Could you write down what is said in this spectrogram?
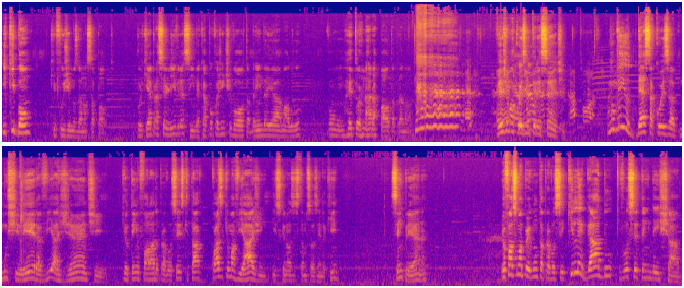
E que bom que fugimos da nossa pauta. Porque é para ser livre assim. Daqui a pouco a gente volta. A Brenda e a Malu vão retornar a pauta para nós. Veja uma coisa interessante. No meio dessa coisa mochileira, viajante, que eu tenho falado para vocês, que tá quase que uma viagem, isso que nós estamos fazendo aqui. Sempre é, né? Eu faço uma pergunta para você: que legado você tem deixado?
